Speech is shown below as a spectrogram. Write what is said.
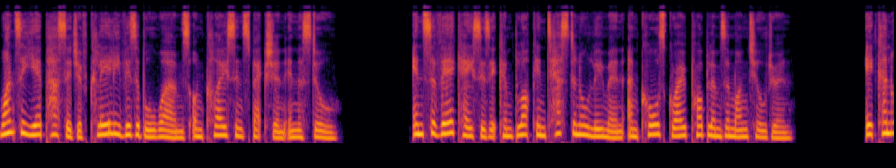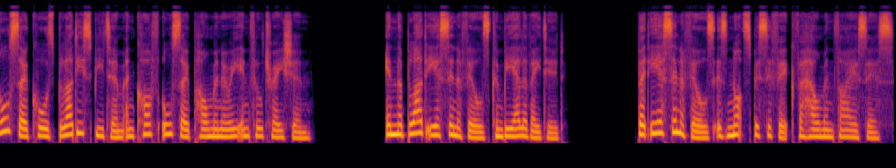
Once a year passage of clearly visible worms on close inspection in the stool. In severe cases, it can block intestinal lumen and cause grow problems among children. It can also cause bloody sputum and cough, also pulmonary infiltration. In the blood, eosinophils can be elevated. But eosinophils is not specific for helminthiasis.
